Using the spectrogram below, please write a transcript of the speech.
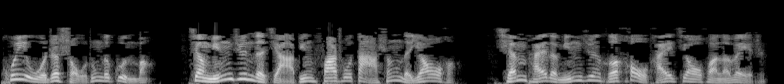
挥舞着手中的棍棒，向明军的甲兵发出大声的吆喝。前排的明军和后排交换了位置。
